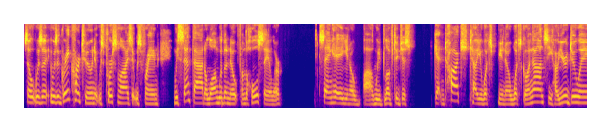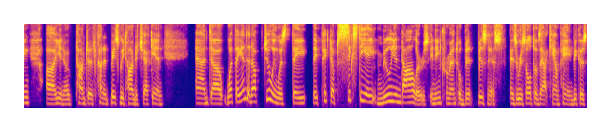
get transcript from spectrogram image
So it was a it was a great cartoon. It was personalized. It was framed. We sent that along with a note from the wholesaler saying, "Hey, you know, uh, we'd love to just get in touch, tell you what's you know what's going on, see how you're doing. Uh, you know, time to kind of basically time to check in." And uh, what they ended up doing was they they picked up sixty eight million dollars in incremental business as a result of that campaign because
